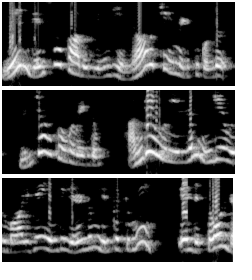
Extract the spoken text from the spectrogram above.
ஏன் கெர்சோபாவில் இருந்து எல்லாவற்றையும் எடுத்துக்கொண்டு மிர்ஜான் போக வேண்டும்? அங்கே ஒரு இல்லம் இங்கே ஒரு மாளிகை என்று இரண்டும் இருக்கட்டுமே? என்று தோன்ற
